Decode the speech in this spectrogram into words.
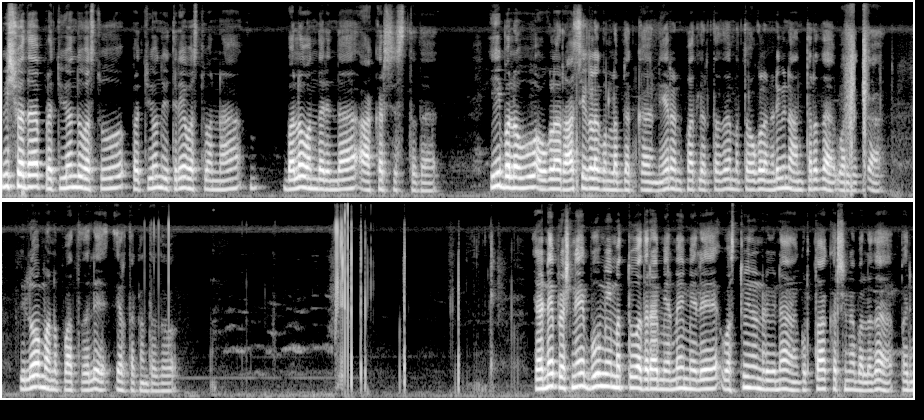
ವಿಶ್ವದ ಪ್ರತಿಯೊಂದು ವಸ್ತು, ಪ್ರತಿಯೊಂದು ಇತರೆ ವಸ್ತುವನ್ನು ಬಲವೊಂದರಿಂದ ಆಕರ್ಷಿಸ್ತದ. ಈ ಬಲವು ಅವುಗಳ ರಾಶಿಗಳ ಗುಣಲಬ್ಧಕ್ಕೆ, ನೇರ ಅನುಪಾತದಲ್ಲಿರ್ತದೆ ಮತ್ತು ಅವುಗಳ ನಡುವಿನ ಅಂತರದ ವರ್ಗಕ್ಕೆ ವಿಲೋಮ ಅನುಪಾತದಲ್ಲಿ ಇರ್ತಕ್ಕಂಥದ್ದು. ಎರಡನೇ ಪ್ರಶ್ನೆ, ಭೂಮಿ ಮತ್ತು ಅದರ ಮೇಲ್ಮೈ ಮೇಲೆ ವಸ್ತುವಿನ ನಡುವಿನ ಗುರುತ್ವಾಕರ್ಷಣ ಬಲದ ಪರಿ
